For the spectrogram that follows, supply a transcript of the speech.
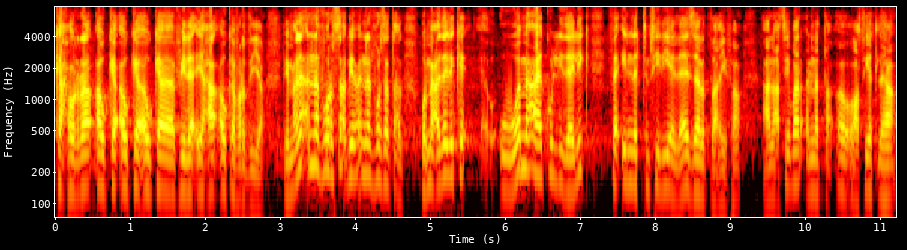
كحرة أو ك أو ك أو في لائحه أو كفرضية. بمعنى أن فرصة بمعنى الفرصة تعد. ومع ذلك ومع كل ذلك فإن التمثيلية لا زالت ضعيفة على اعتبار أن أعطيت لها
